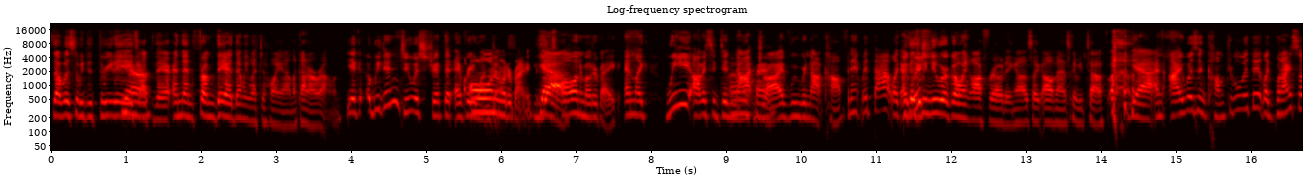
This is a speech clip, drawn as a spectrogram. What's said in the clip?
so that was so we did three days Yeah. up there, and then from there, then we went to Hoi An like on our own. Yeah, we didn't do a strip that everyone all on a motorbike. Yes, Yeah. all on a motorbike. And like we obviously did Oh, not okay. drive. We were not confident with that. Like Because I wish we knew we were going off roading. I was like, oh man, it's gonna be tough. Yeah, and I wasn't comfortable with it. Like when I saw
